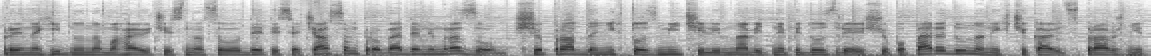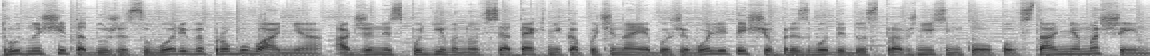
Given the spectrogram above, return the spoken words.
принагідно намагаючись насолодитися часом, проведеним разом. Щоправда, ніхто з Мітчелів навіть не підозрює, що попереду на них чекають справжні труднощі та дуже суворі випробування, адже несподівано вся техніка починає божеволіти, що призводить до справжнісінького повстання машин.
